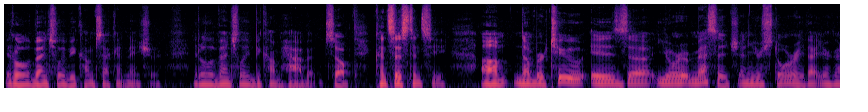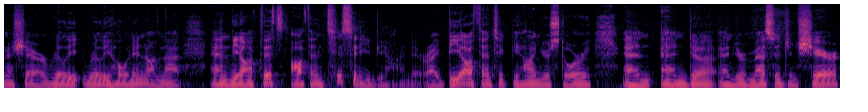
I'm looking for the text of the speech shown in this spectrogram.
it'll eventually become second nature. It'll eventually become habit. So, consistency. Um, number two is uh, your message and your story that you're going to share. Really, really hone in on that and the authenticity behind it, right? Be authentic behind your story and, and, uh, and your message and share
